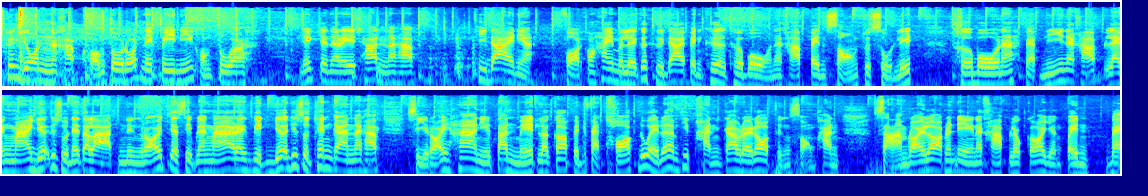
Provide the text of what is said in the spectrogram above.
เครื่องยนต์นะครับของตัวรถในปีนี้ของตัว Next Generation นะครับที่ได้เนี่ย อร์ดเขาให้มาเลยก็คือได้เป็นเครื่องเทอร์โบนะครับเป็น 2.0 ลิตรเทอร์โบนะแบบนี้นะครับแรงม้าเยอะที่สุดในตลาด 170 แรงม้าแรงบิดเยอะที่สุดเช่นกันนะครับ 405 นิวตันเมตร แล้วก็เป็นแฟตทอร์กด้วยเริ่มที่ 1,900 รอบถึง 2,300 รอบนั่นเองนะครับ แล้วก็ยังเป็นแบร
